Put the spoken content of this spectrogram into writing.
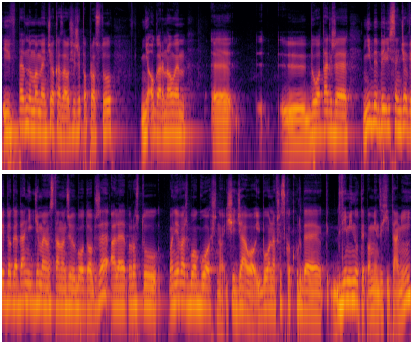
I w pewnym momencie okazało się, że po prostu nie ogarnąłem. Yy, było tak, że niby byli sędziowie dogadani, gdzie mają stanąć, żeby było dobrze, ale po prostu, ponieważ było głośno i się działo i było na wszystko, kurde, dwie minuty pomiędzy hitami,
